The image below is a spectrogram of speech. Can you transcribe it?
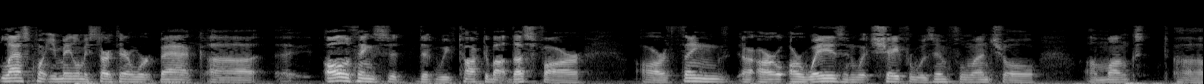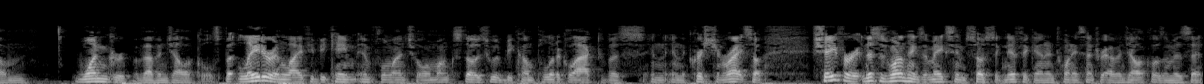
last point you made. Let me start there and work back. Uh, all the things that, that we've talked about thus far are things are, are ways in which Schaeffer was influential amongst um, one group of evangelicals. But later in life, he became influential amongst those who had become political activists in, in the Christian right. So Schaeffer, this is one of the things that makes him so significant in 20th century evangelicalism, is that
